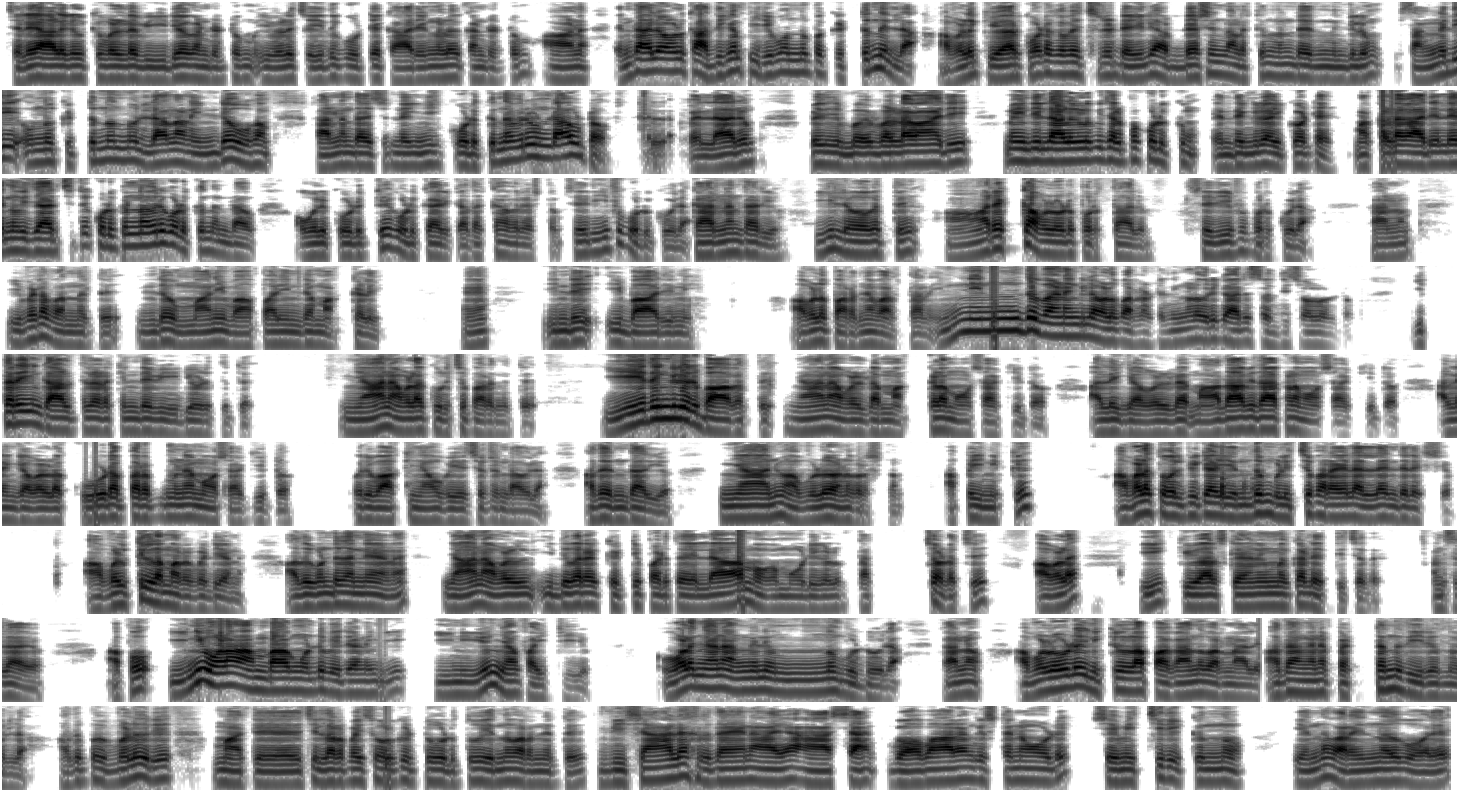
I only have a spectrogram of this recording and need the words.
ചില ആളുകൾക്ക് ഇവളുടെ വീഡിയോ കണ്ടിട്ടും ഇവൾ ചെയ്തു കൂട്ടിയ കാര്യങ്ങൾ കണ്ടിട്ടും ആണ്. എന്തായാലും അവൾക്ക് അധികം പിരിവൊന്നും ഇപ്പൊ കിട്ടുന്നില്ല. അവൾ ക്യു ആർ കോഡൊക്കെ വെച്ചിട്ട് ഡെയിലി അപ്ഡേഷൻ നടക്കുന്നുണ്ടെങ്കിലും സംഗതി ഒന്നും കിട്ടുന്നൊന്നുമില്ല എന്നാണ് എന്റെ ഊഹം. കാരണം എന്താ വെച്ചിട്ടുണ്ടെങ്കിൽ കൊടുക്കുന്നവരും ഉണ്ടാവും കേട്ടോ ഇവ- ഇവളുടെ മാതിരി മെയിന്റെ ആളുകൾക്ക് ചിലപ്പോൾ കൊടുക്കും. എന്തെങ്കിലും ആയിക്കോട്ടെ മക്കളുടെ കാര്യമല്ലേ എന്ന് വിചാരിച്ചിട്ട് കൊടുക്കുന്നവർ കൊടുക്കുന്നുണ്ടാവും. ഓൽ കൊടുക്കേ കൊടുക്കാതിരിക്കുക അതൊക്കെ അവരെ ഇഷ്ടം. ഷെരീഫ് കൊടുക്കൂല. കാരണം എന്താ അറിയോ? ഈ ലോകത്ത് ആരൊക്കെ അവളോട് പൊറത്താലും ഷെരീഫ് പൊറുക്കൂല. കാരണം ഇവിടെ വന്നിട്ട് എന്റെ ഉമ്മാനി വാപ്പാനി എന്റെ മക്കളി ഏഹ് ഇന്റെ ഈ ഭാര്യനെ അവൾ പറഞ്ഞ വർത്താനം ഇന്നെന്ത് വേണമെങ്കിലും അവൾ പറഞ്ഞോട്ടെ. നിങ്ങൾ ഒരു കാര്യം ശ്രദ്ധിച്ചോളൂ കേട്ടോ ഇത്രയും കാലത്തിലടക്കം എന്റെ വീഡിയോ എടുത്തിട്ട് ഞാൻ അവളെ കുറിച്ച് പറഞ്ഞിട്ട് ഏതെങ്കിലും ഒരു ഭാഗത്ത് ഞാൻ അവളുടെ മക്കളെ മോശാക്കിയിട്ടോ അല്ലെങ്കിൽ അവളുടെ മാതാപിതാക്കളെ മോശാക്കിയിട്ടോ അല്ലെങ്കിൽ അവളുടെ കൂടപ്പറപ്പിനെ മോശാക്കിയിട്ടോ ഒരു വാക്ക് ഞാൻ ഉപയോഗിച്ചിട്ടുണ്ടാവില്ല. അതെന്താ അറിയോ ഞാനും അവളുമാണ് പ്രശ്നം. അപ്പൊ എനിക്ക് അവളെ തോൽപ്പിക്കാൻ എന്തും വിളിച്ചു പറയലല്ല എന്റെ ലക്ഷ്യം. അവൾക്കുള്ള മറുപടിയാണ്. അതുകൊണ്ട് തന്നെയാണ് ഞാൻ അവൾ ഇതുവരെ കെട്ടിപ്പടുത്ത എല്ലാ മുഖംമൂടികളും തച്ചടച്ച് അവളെ ഈ ക്യു ആർ സ്കാനിംഗ് മെക്കാട് എത്തിച്ചത്. മനസ്സിലായോ? അപ്പോ ഇനി ഓളെ അഹംഭാവം കൊണ്ട് വരികയാണെങ്കിൽ ഇനിയും ഞാൻ ഫൈറ്റ് ചെയ്യും. ഓളെ ഞാൻ അങ്ങനെ ഒന്നും വിടൂല. കാരണം അവളോട് എനിക്കുള്ള പക എന്ന് പറഞ്ഞാൽ അതങ്ങനെ പെട്ടെന്ന് തീരൊന്നുമില്ല. അതിപ്പോ ഇവൾ ഒരു മറ്റേ ചില്ലറ പൈസ ഓൾക്ക് ഇട്ട് കൊടുത്തു എന്ന് പറഞ്ഞിട്ട് വിശാല ഹൃദയനായ ആശാൻ ഗോപാലകൃഷ്ണനോട് ക്ഷമിച്ചിരിക്കുന്നു എന്ന് പറയുന്നത് പോലെ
